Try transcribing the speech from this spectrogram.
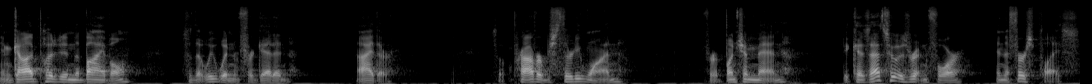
And God put it in the Bible so that we wouldn't forget it either. So, Proverbs 31 for a bunch of men, because that's who it was written for in the first place.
